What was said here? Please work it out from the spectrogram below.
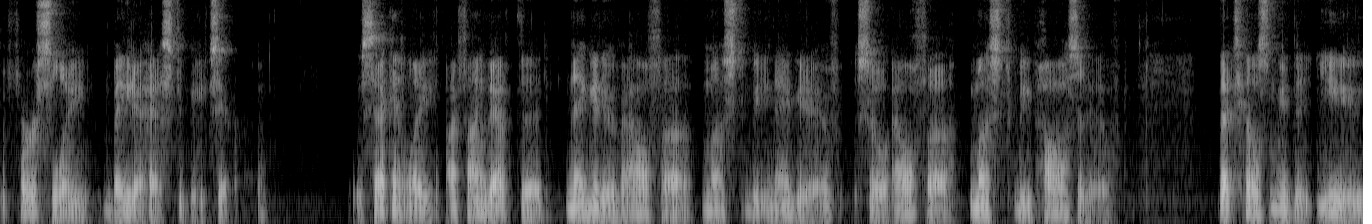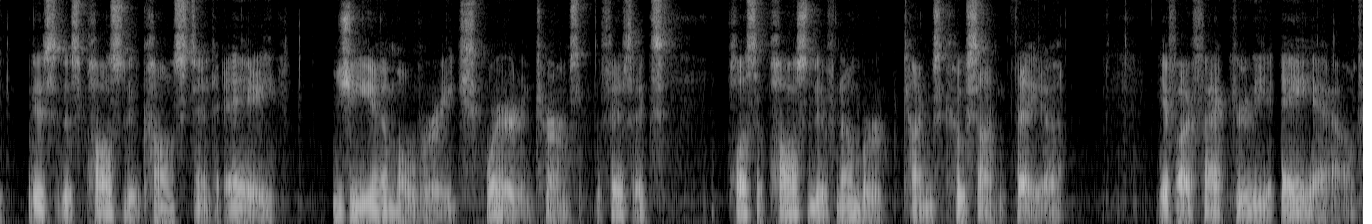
that firstly beta has to be 0. Secondly, I find out that negative alpha must be negative, so alpha must be positive. That tells me that u is this positive constant a gm over h squared in terms of the physics, plus a positive number times cosine theta. If I factor the a out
